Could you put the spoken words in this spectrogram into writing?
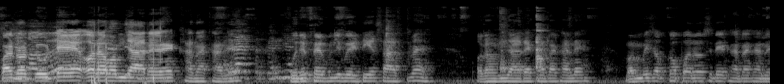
पटो टूटे और अब हम जा रहे हैं खाना खाने। पूरी फैमिली बैठी है साथ में और हम जा रहे हैं खाना खाने। मम्मी सबको परोस रही है खाना खाने।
